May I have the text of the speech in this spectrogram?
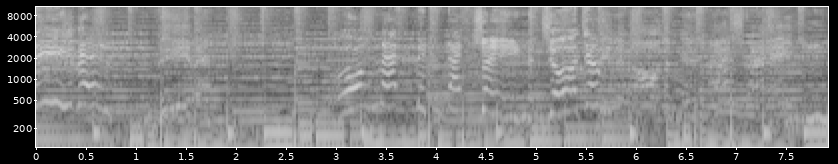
leaving, leaving on that midnight train to Georgia. Leaving on the midnight train. Mm.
